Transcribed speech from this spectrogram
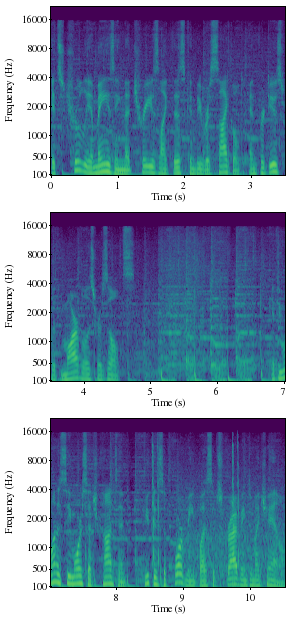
It's truly amazing that trees like this can be recycled and produced with marvelous results. If you want to see more such content, you can support me by subscribing to my channel.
